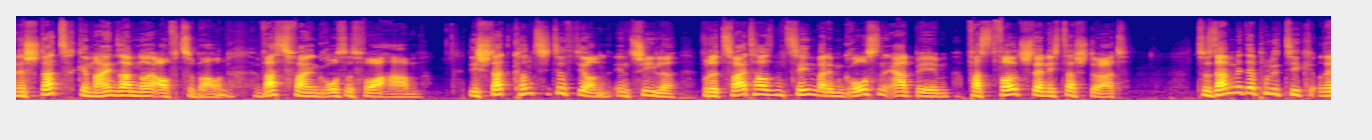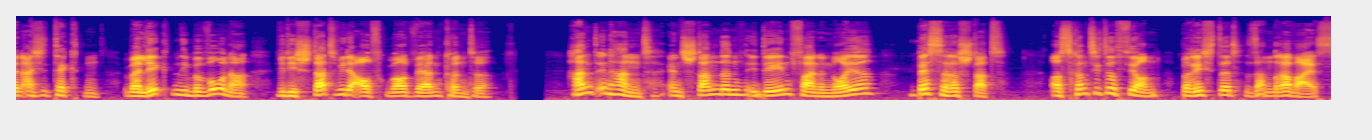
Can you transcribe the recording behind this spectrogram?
Eine Stadt gemeinsam neu aufzubauen. Was für ein großes Vorhaben. Die Stadt Constitución in Chile wurde 2010 bei dem großen Erdbeben fast vollständig zerstört. Zusammen mit der Politik und den Architekten überlegten die Bewohner, wie die Stadt wieder aufgebaut werden könnte. Hand in Hand entstanden Ideen für eine neue, bessere Stadt. Aus Constitución berichtet Sandra Weiß.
